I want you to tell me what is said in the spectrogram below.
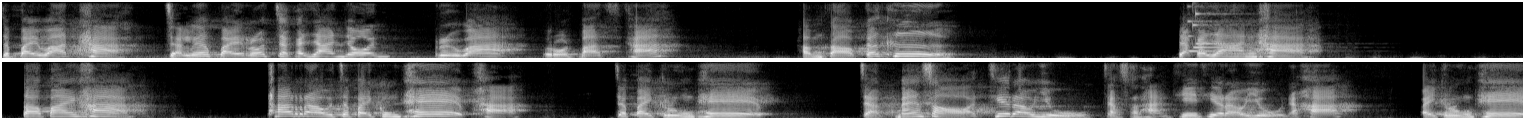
จะไปวัดค่ะ จะเลือกไปรถจักรยานยนต์ หรือว่าร รถบัสคะคำตอบก็คือ จักรยานค่ะ ต่อไปค่ะ ถ้าเราจะไปกรุงเทพค่ะ จะไปกรุงเทพ จากแม่สอดที่เราอยู่จากสถานที่ที่เราอยู่นะคะ ไปกรุงเทพ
